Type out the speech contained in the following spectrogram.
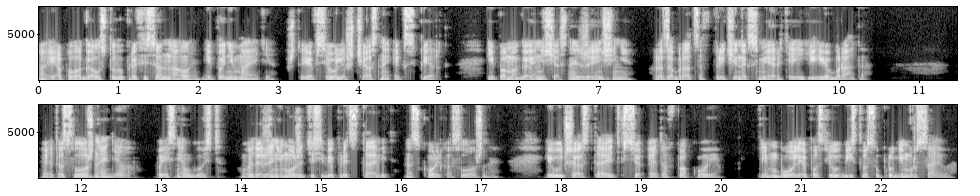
«А я полагал, что вы профессионалы и понимаете, что я всего лишь частный эксперт, и помогаю несчастной женщине разобраться в причинах смерти ее брата. «Это сложное дело», — пояснил гость. «Вы даже не можете себе представить, насколько сложное. И лучше оставить все это в покое, тем более после убийства супруги Мурсаева.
